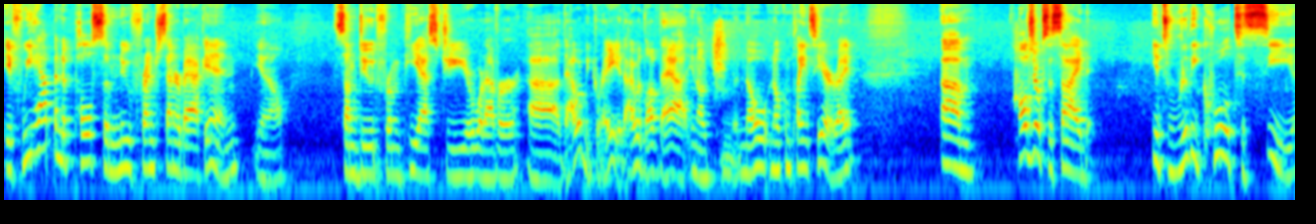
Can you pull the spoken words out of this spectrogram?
if we happen to pull some new French center back in, you know, some dude from PSG or whatever, uh, that would be great. I would love that. You know, no no complaints here, right? Um, all jokes aside, it's really cool to see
